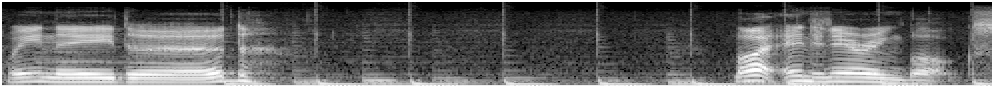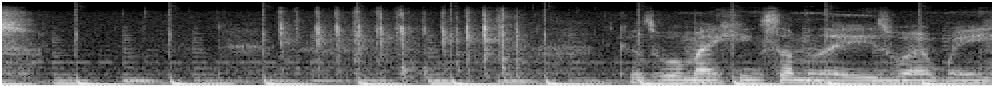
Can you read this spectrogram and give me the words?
we needed light engineering blocks because we're making some of these, weren't we?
